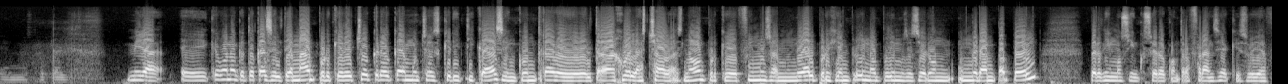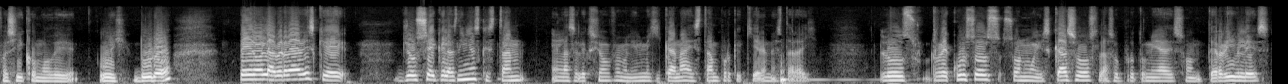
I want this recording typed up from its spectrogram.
en nuestro país? Mira, eh, qué bueno que tocas el tema, porque de hecho creo que hay muchas críticas en contra de- del trabajo de las chavas, ¿no? Porque fuimos al Mundial, por ejemplo, y no pudimos hacer un, un gran papel. Perdimos 5-0 contra Francia, que eso ya fue así como de, uy, duro. Pero la verdad es que yo sé que las niñas que están en la selección femenil mexicana están porque quieren estar ahí. Los recursos son muy escasos, las oportunidades son terribles,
